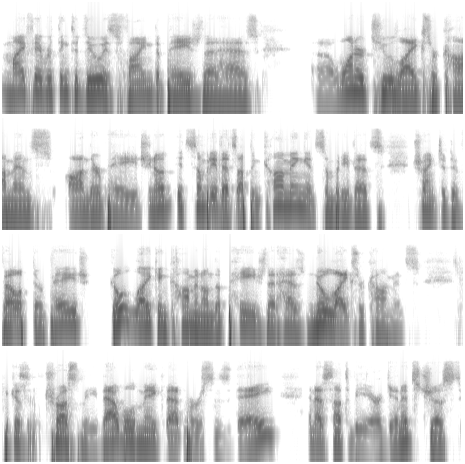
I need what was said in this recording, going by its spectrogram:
my favorite thing to do is find the page that has uh, one or two likes or comments on their page. You know, it's somebody that's up and coming, it's somebody that's trying to develop their page. Go like and comment on the page that has no likes or comments because trust me, that will make that person's day. And that's not to be arrogant. It's just,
